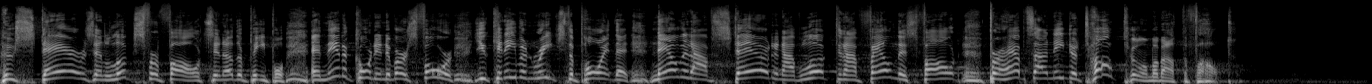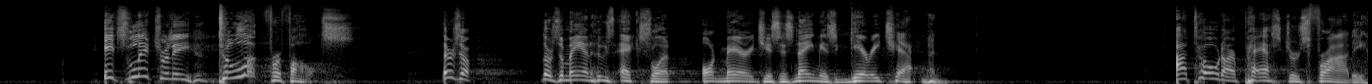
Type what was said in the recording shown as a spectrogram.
who stares and looks for faults in other people. And then, according to verse 4, you can even reach the point that now that I've stared and I've looked and I've found this fault, perhaps I need to talk to them about the fault. It's literally to look for faults. There's a, there's a man who's excellent on marriages. His name is Gary Chapman. I told our pastors Friday,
